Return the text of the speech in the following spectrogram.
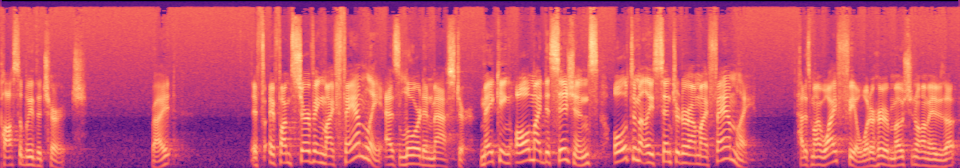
possibly the church, right? If, if I'm serving my family as Lord and Master, making all my decisions ultimately centered around my family, how does my wife feel? What are her emotional? I mean, that,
